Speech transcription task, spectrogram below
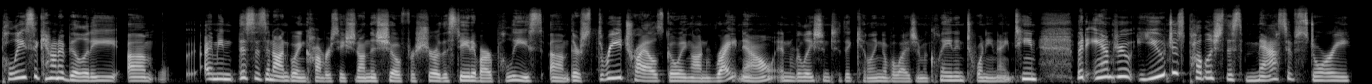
police accountability. Um, I mean, this is an ongoing conversation on this show for sure. The state of our police. Um, there's three trials going on right now in relation to the killing of Elijah McClain in 2019. But Andrew, you just published this massive story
